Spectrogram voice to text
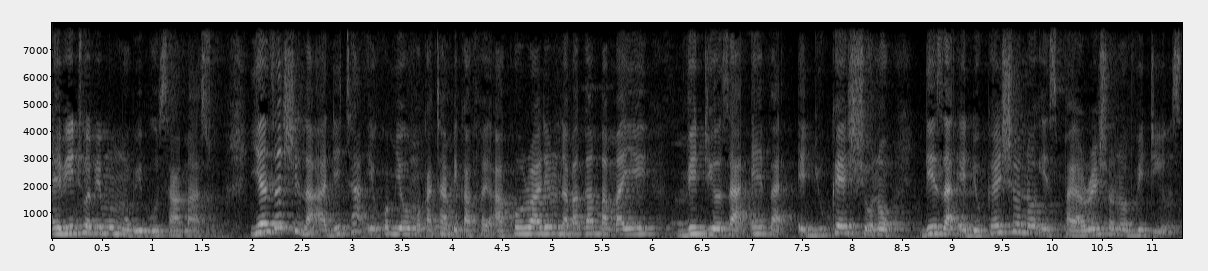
ebintu ebimu mubibuusa amaaso. Yenze shila adita enkomyewo mu katambi kaffe akolwaleero nabagamba my videos are ever educational. These are educational inspirational videos.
